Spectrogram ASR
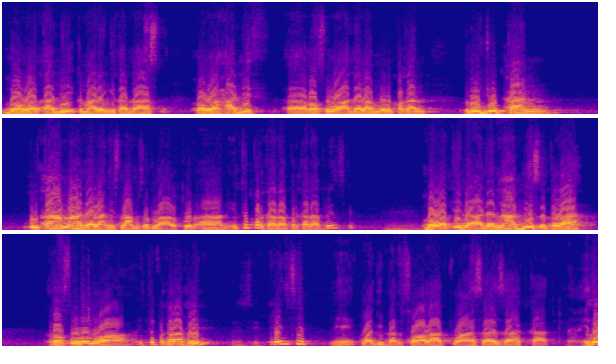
bahwa tadi kemarin kita bahas bahwa hadis uh, Rasulullah adalah merupakan rujukan utama dalam Islam setelah Al-Quran itu perkara-perkara prinsip bahwa tidak ada nabi setelah Rasulullah. Itu perkara prinsip, prinsip. Ya, kewajiban sholat, puasa, zakat. Nah itu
